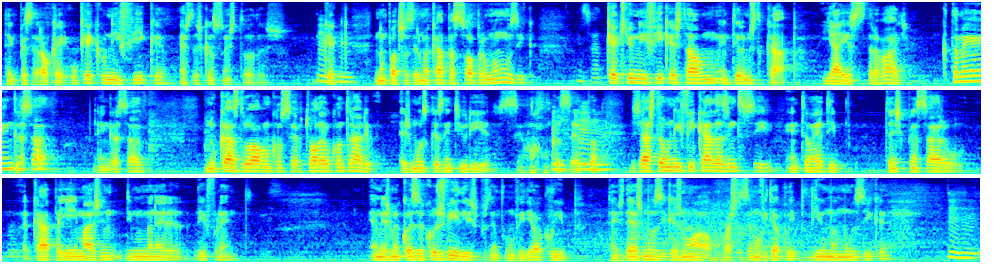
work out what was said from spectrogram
tem que pensar, ok, o que é que unifica estas canções todas? O que é que, uhum. não podes fazer uma capa só para uma música. Exato. O que é que unifica este álbum em termos de capa? E há esse trabalho, que também é engraçado. É engraçado. No caso do álbum conceptual é o contrário. As músicas, em teoria, se é um conceptual, uhum. já estão unificadas entre si. Então é tipo, tens que pensar a capa e a imagem de uma maneira diferente. A mesma coisa com os vídeos, por exemplo, um videoclipe Tens 10 músicas num álbum, vais fazer um videoclipe de uma música, uhum.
